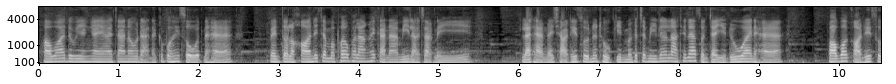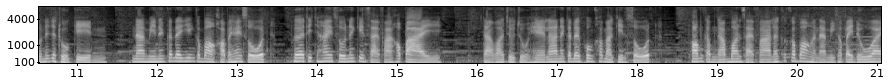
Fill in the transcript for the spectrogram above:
เพราะว่าดูยังไงอาจารย์โนดานั่นก็ปูให้ซูดนะฮะ เป็นตัวละครที่จะมาเพิ่มพลังให้กับนามิหลังจากนี้ และแถมในฉากที่ซูดนั้นถูกกินมันก็จะมีเรื่องราวที่น่าสนใจอยู่ด้วยนะฮะ เพราะว่าก่อนที่ซูดนั้นจะถูกกิน นามินั้นก็ได้ยื่นกระบอกเขาไปให้ซูดเพื่อที่จะให้ซูดนั้นกินสายฟ้าเข้าไป แต่ว่าจู่ๆเฮล่านั้นก็ได้พุ่งเข้ามากินซูด ร้อมกับงับบอลสายฟ้าแล้วก็กระบองของนามิเข้าไปด้วย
